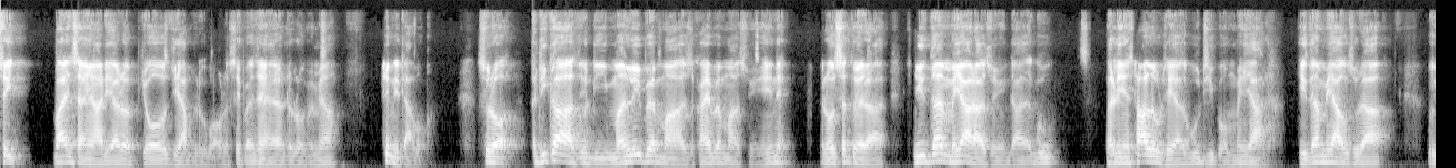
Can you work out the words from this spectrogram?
စိတ်ပိုင်းဆိုင်ရာတွေကတော့ပြောကြရမလို့ပါဘူးလို့စိတ်ပိုင်းဆိုင်ရာတွေတော်တော်များများဖြစ်နေတာပေါ့ဆိုတော့အဓိကဆိုဒီမန်လေးဘက်မှာစကိုင်းဘက်မှာဆိုရင်တဲ့ကျွန်တော်ဆက်သွယ်တာရည်တန်းမရတာဆိုရင်ဒါအခုငလင်စားလို့တဲ့အခုထိပေါ့မရတာရည်တန်းမရဘူးဆိုတာဟို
